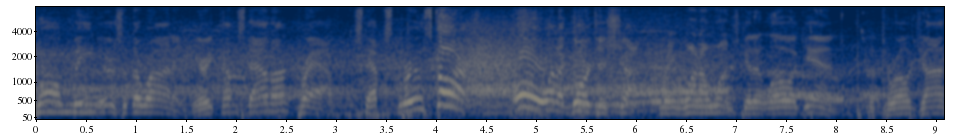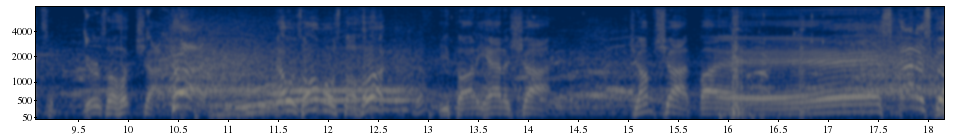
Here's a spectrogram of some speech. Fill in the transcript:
12 feet. There's to Ronnie. Here he comes down on Craft. Steps through. Scores! Oh, what a gorgeous shot. great one-on-one. Get it low again to Terone Johnson. Here's a hook shot. Good! That was almost a hook. He thought he had a shot. Jump shot by Scott is good.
